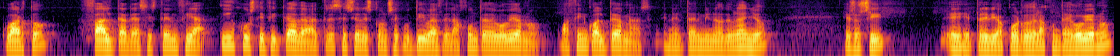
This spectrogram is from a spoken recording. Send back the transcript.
Cuarto, falta de asistencia injustificada a tres sesiones consecutivas de la Junta de Gobierno o a cinco alternas en el término de un año, eso sí, eh, previo acuerdo de la Junta de Gobierno,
